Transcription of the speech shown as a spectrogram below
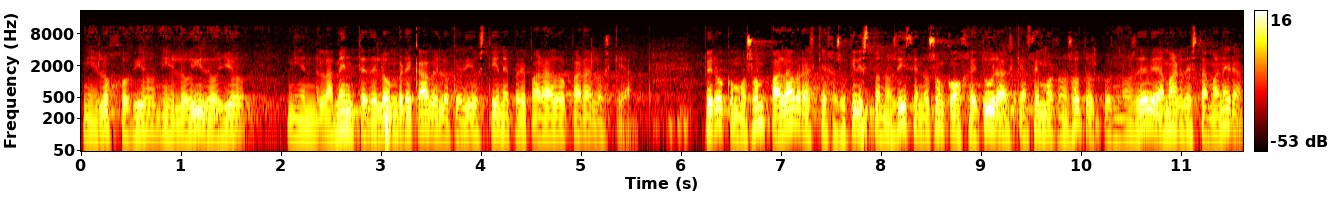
Ni el ojo vio, ni el oído oyó, ni en la mente del hombre cabe lo que Dios tiene preparado para los que aman. Pero como son palabras que Jesucristo nos dice, no son conjeturas que hacemos nosotros, pues nos debe amar de esta manera.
